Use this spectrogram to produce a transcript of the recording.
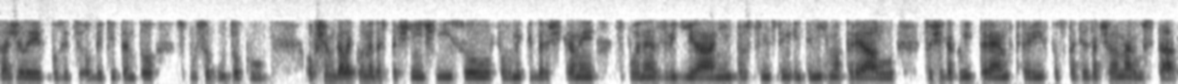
zažili v pozici oběti tento způsob útoku. Ovšem daleko nebezpečnější jsou formy kyberšikany spojené s vydíráním prostřednictvím intimních materiálů, což je takový trend, který v podstatě začal narůstat.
